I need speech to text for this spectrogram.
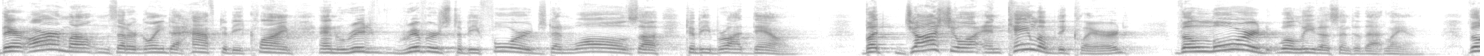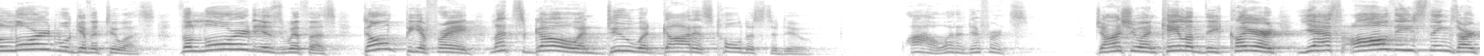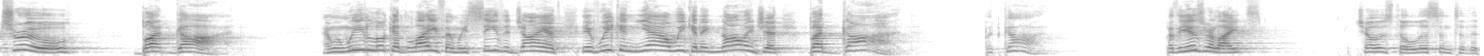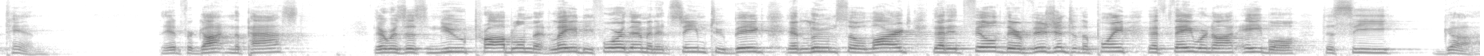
There are mountains that are going to have to be climbed, and ri- rivers to be forged, and walls uh, to be brought down. But Joshua and Caleb declared, The Lord will lead us into that land. The Lord will give it to us. The Lord is with us. Don't be afraid. Let's go and do what God has told us to do. Wow, what a difference. Joshua and Caleb declared, yes, all these things are true, but God. And when we look at life and we see the giants, if we can yell, we can acknowledge it, but God. But God. But the Israelites chose to listen to the ten. They had forgotten the past. There was this new problem that lay before them, and it seemed too big. It loomed so large that it filled their vision to the point that they were not able to see God.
